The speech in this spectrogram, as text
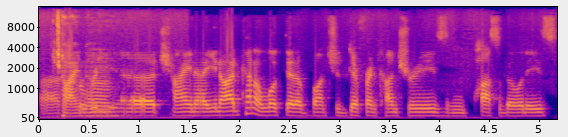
uh, China. Korea, China. You know, I'd kind of looked at a bunch of different countries and possibilities,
